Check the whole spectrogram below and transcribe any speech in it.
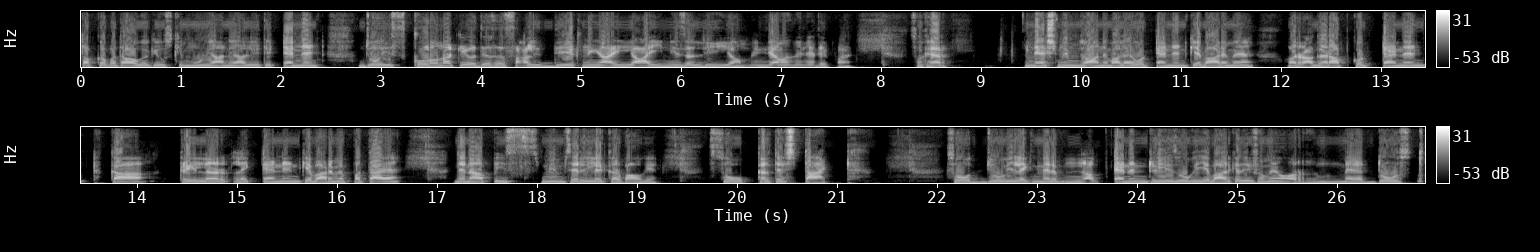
तो आपको पता होगा कि उसकी मूवी आने वाली थी टेनेंट जो इस कोरोना की वजह से साल देख नहीं आई आई नहीं जल्दी, हम इंडिया में भी नहीं देख पाए। सो खैर नेक्स्ट मीम जो आने वाला है, वो टेनेंट के बारे में है। और अगर आपको टेनेंट का ट्रेलर लाइक टेनेंट के बारे में पता है देन आप इस मीम से रिलेट कर पाओगे। सो so, करते स्टार्ट सो so, जो भी लाइक मेरे अब टेनेंट रिलीज़ हो गई है बाहर के देशों में और मेरे दोस्त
